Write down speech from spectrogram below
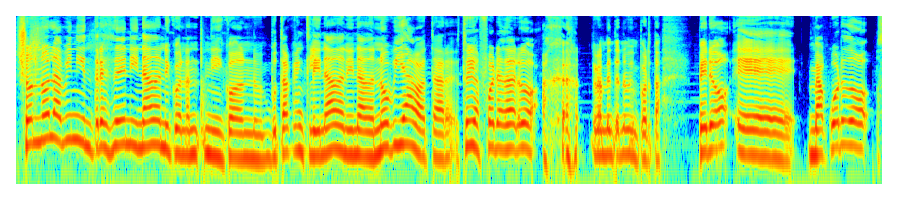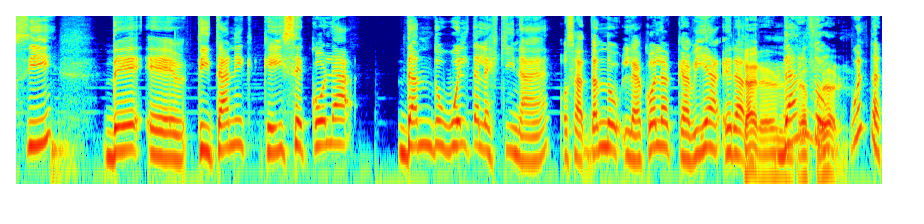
Yo no la vi ni en 3D ni nada, ni con, ni con butaca inclinada ni nada. No vi Avatar. Estoy afuera de algo, realmente no me importa. Pero eh, me acuerdo, sí, de eh, Titanic que hice cola dando vuelta a la esquina, ¿eh? O sea, dando la cola que había era Claro, era dando vuelta.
